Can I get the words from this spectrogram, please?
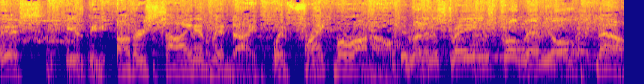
This is The Other Side of Midnight with Frank Morano. They're running a strange program, y'all. Now,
